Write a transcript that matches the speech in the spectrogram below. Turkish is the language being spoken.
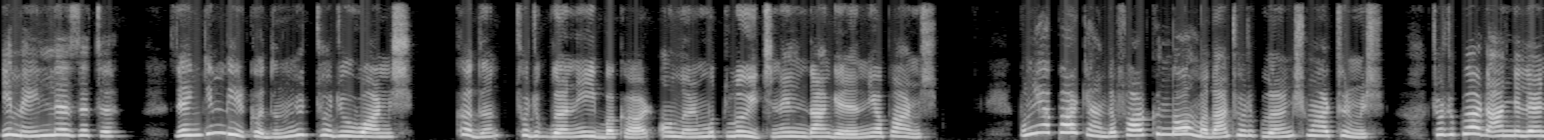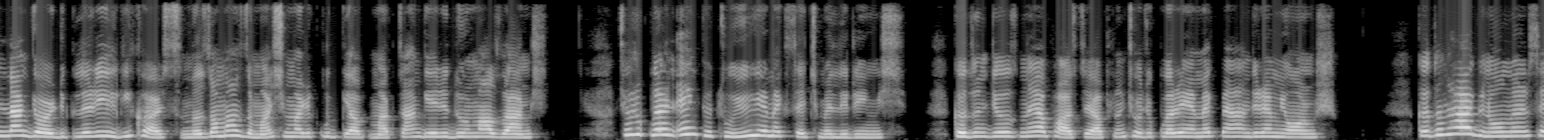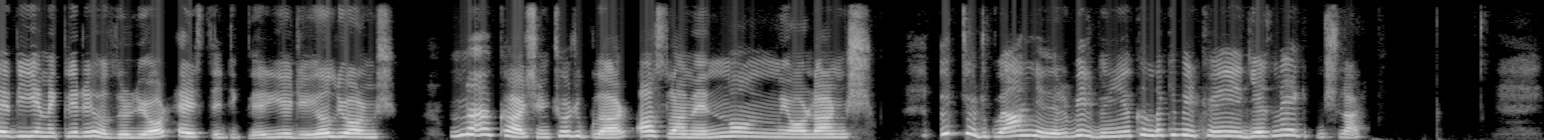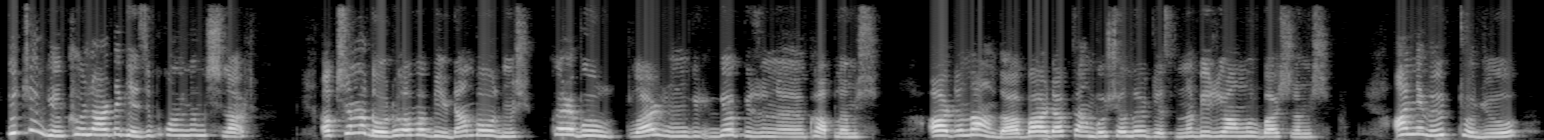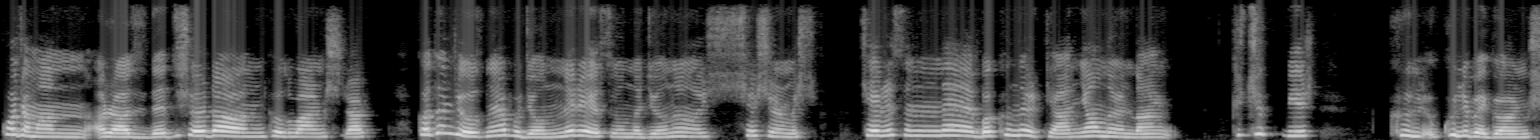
Yemeğin lezzeti. Zengin bir kadının üç çocuğu varmış. Kadın çocuklarına iyi bakar, onların mutluluğu için elinden geleni yaparmış. Bunu yaparken de farkında olmadan çocuklarını şımartırmış. Çocuklar da annelerinden gördükleri ilgi karşısında zaman zaman şımarıklık yapmaktan geri durmazlarmış. Çocukların en kötü huyu yemek seçmeleriymiş. Kadıncağız ne yaparsa yapsın çocuklara yemek beğendiremiyormuş. Kadın her gün onların sevdiği yemekleri hazırlıyor, her istedikleri yiyeceği alıyormuş. Buna karşın çocuklar asla memnun olmuyorlarmış. Üç çocuk ve anneleri bir gün yakındaki bir köye gezmeye gitmişler. Bütün gün kırlarda gezip oynamışlar. Akşama doğru hava birden bozmuş. Kara bulutlar gö- gökyüzünü kaplamış. Ardından da bardaktan boşalırcasına bir yağmur başlamış. Anne ve üç çocuğu kocaman arazide dışarıdan kalıvermişler. Kadıncağız ne yapacağını, nereye sığınacağını şaşırmış. Çevresine bakınırken yanlarından küçük bir kul- kulübe görmüş.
